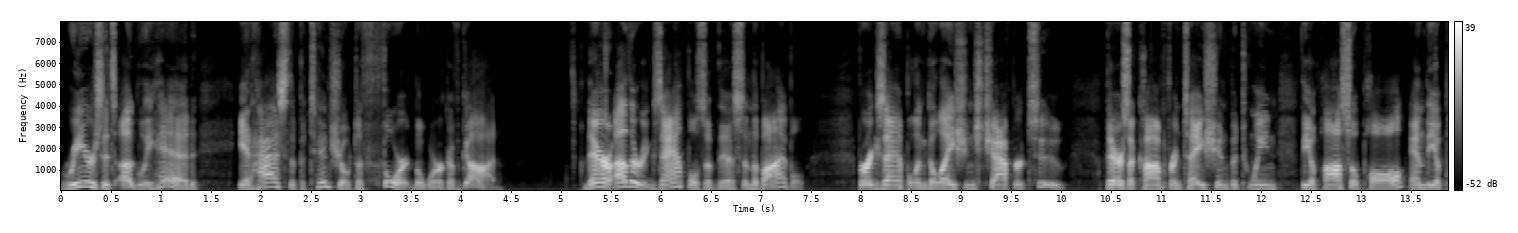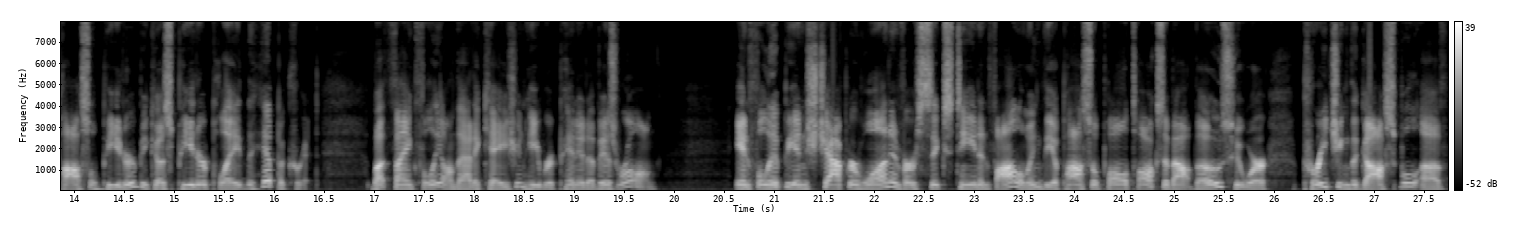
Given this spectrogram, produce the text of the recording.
rears its ugly head, it has the potential to thwart the work of God. There are other examples of this in the Bible. For example, in Galatians chapter 2, there's a confrontation between the Apostle Paul and the Apostle Peter because Peter played the hypocrite. But thankfully, on that occasion, he repented of his wrong. In Philippians chapter 1 and verse 16 and following, the Apostle Paul talks about those who were preaching the gospel of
